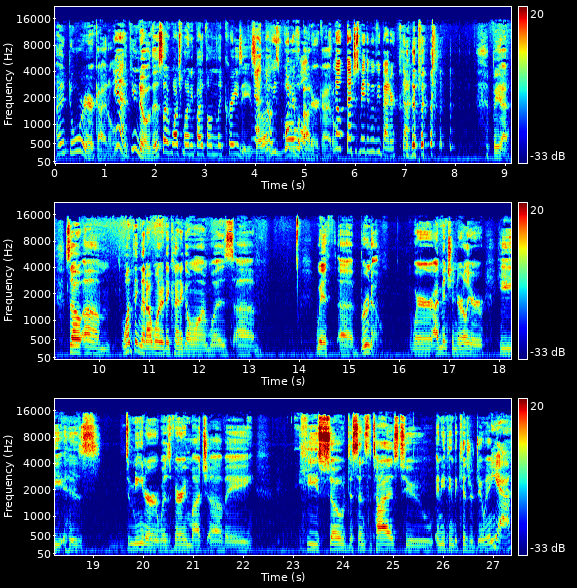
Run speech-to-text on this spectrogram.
I adore Eric Idle. Yeah. Like, you know this. I watch Monty Python like crazy. So yeah, no, I'm he's wonderful. all about Eric Idle. Nope, that just made the movie better. Done. but yeah, so um, one thing that I wanted to kind of go on was um, with uh, Bruno, where I mentioned earlier he his demeanor was very much of a he's so desensitized to anything the kids are doing. yeah.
